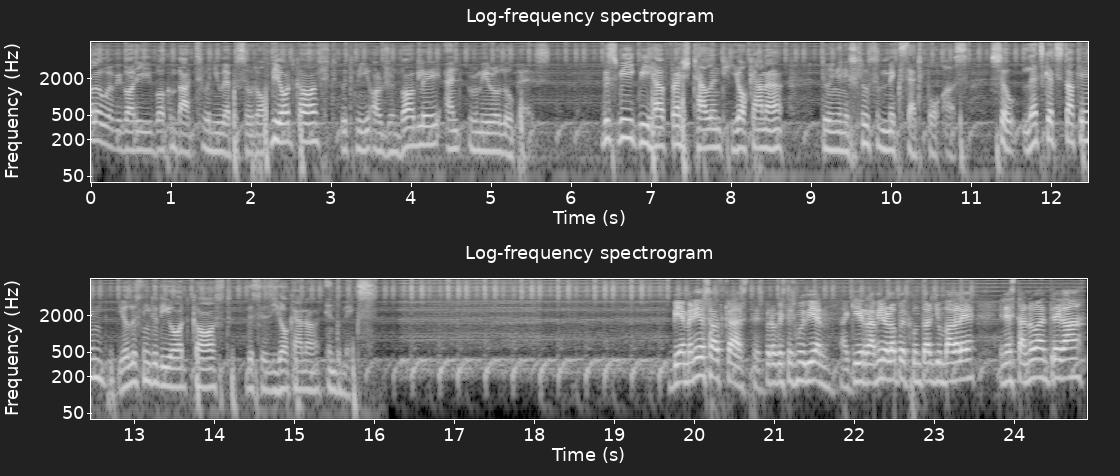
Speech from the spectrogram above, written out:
Hello, everybody. Welcome back to a new episode of The Oddcast with me, Arjun Vagale, and Ramiro Lopez. This week, we have fresh talent Yokana doing an exclusive mix set for us. So let's get stuck in. You're listening to The Oddcast. This is Yokana in the mix. Bienvenidos a Oddcast, espero que estéis muy bien. Aquí Ramiro López junto a Arjun Vagale en esta nueva entrega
